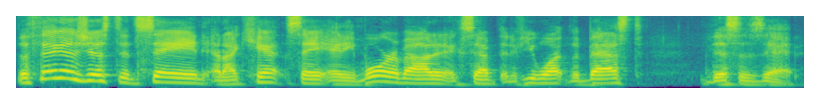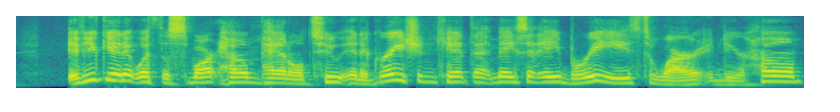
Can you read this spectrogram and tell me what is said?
The thing is just insane, and I can't say any more about it except that if you want the best, this is it. If you get it with the Smart Home Panel 2 integration kit, that makes it a breeze to wire it into your home.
